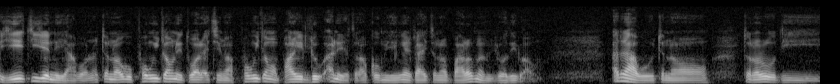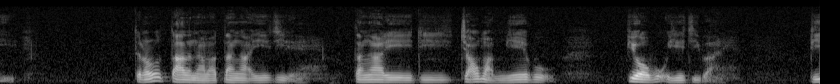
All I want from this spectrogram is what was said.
အရေးကြီးတဲ့နေရာပေါ့နော်ကျွန်တော်အခုဘုန်းကြီးကျောင်းတွေသွားတဲ့အချိန်မှာဘုန်းကြီးကျောင်းမှာဘာတွေလိုအပ်နေလဲဆိုတော့အကုန်မြင်ခဲ့တဲ့အတိုင်းကျွန်တော်ဘာလို့မှမပြောသေးပါဘူးအဲ့ဒါကိုကျွန်တော်ကျွန်တော်တို့ဒီ ကျွန်တော်တို့သာသနာမှာတန်ခါအရေးကြီးတယ်တန်ခါတွေဒီကျောင်းမှာမြဲဖို့ပျော်ဖို့အရေးကြီးပါတယ်ဒီ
